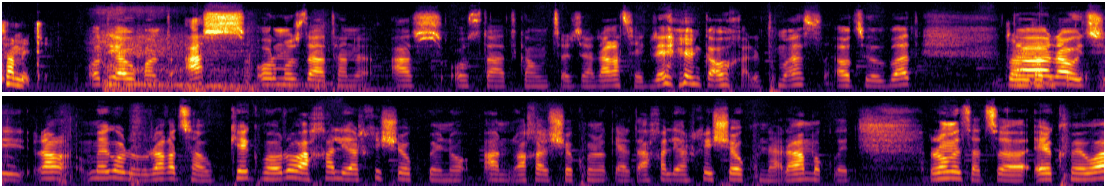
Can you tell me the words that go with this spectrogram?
13. მოდი ავიყვანოთ 150-ან 130 გამოწერზე რაღაც ეგრე, გავახარებთ მას აუცილებლად. და რა ვიცი, რა მეგობრებო, რაღაცა გეგმა რომ ახალი არხი შევქმნო, ანუ ახალი შევქმნო კი არა და ახალი არხი შევქმნა რა, მოკლედ, რომელსაც ერქმევა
